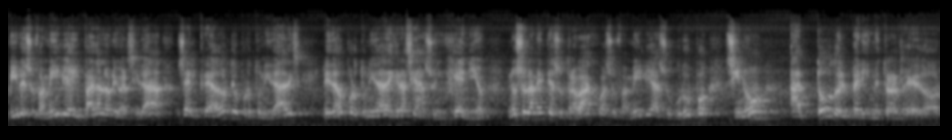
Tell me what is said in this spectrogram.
vive su familia y pagan la universidad. O sea, el creador de oportunidades le da oportunidades gracias a su ingenio, no solamente a su trabajo, a su familia, a su grupo, sino a todo el perímetro alrededor.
